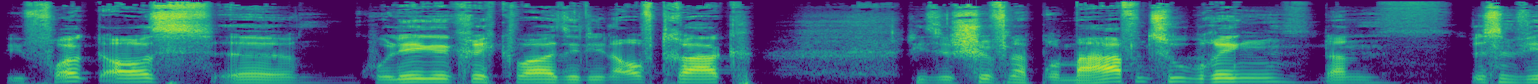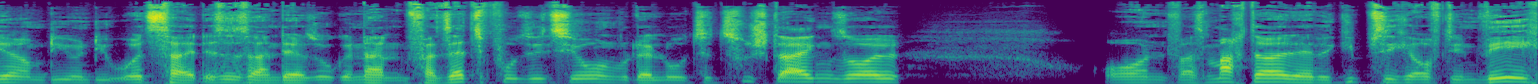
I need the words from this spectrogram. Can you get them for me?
wie folgt aus. Äh, ein Kollege kriegt quasi den Auftrag, dieses Schiff nach Bremerhaven zu bringen. Dann wissen wir, um die und die Uhrzeit ist es an der sogenannten Versetzposition, wo der Lotse zusteigen soll. Und was macht er? Der begibt sich auf den Weg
